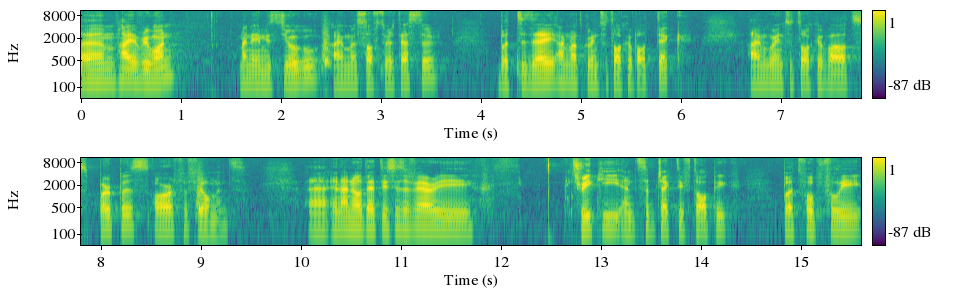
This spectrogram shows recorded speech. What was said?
Um, hi everyone, my name is Diogo. I'm a software tester, but today I'm not going to talk about tech. I'm going to talk about purpose or fulfillment. Uh, and I know that this is a very tricky and subjective topic, but hopefully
